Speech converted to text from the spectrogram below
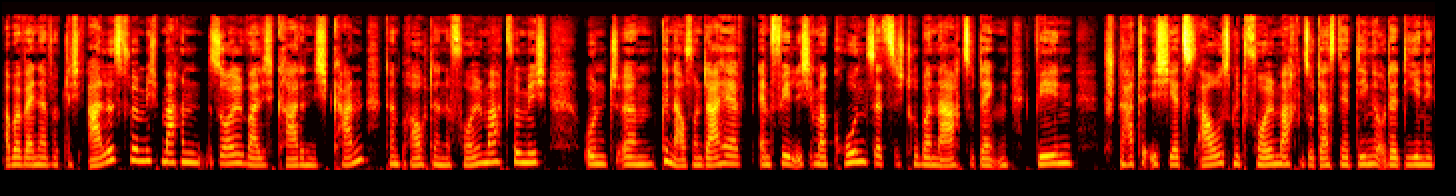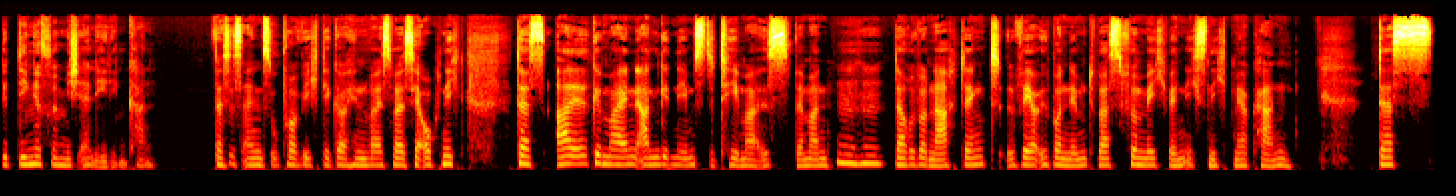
Aber wenn er wirklich alles für mich machen soll, weil ich gerade nicht kann, dann braucht er eine Vollmacht für mich. Und ähm, genau, von daher empfehle ich immer grundsätzlich drüber nachzudenken, wen statte ich jetzt aus mit Vollmachten, sodass der Dinge oder diejenige Dinge für mich erledigen kann. Das ist ein super wichtiger Hinweis, weil es ja auch nicht das allgemein angenehmste Thema ist, wenn man mhm. darüber nachdenkt, wer übernimmt was für mich, wenn ich es nicht mehr kann. Das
